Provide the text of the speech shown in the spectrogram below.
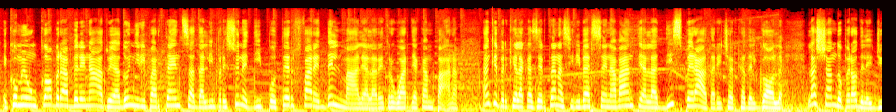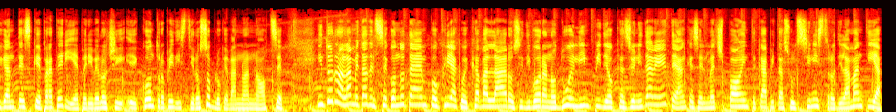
è come un cobra avvelenato e ad ogni ripartenza dà l'impressione di poter fare del male alla retroguardia campana, anche perché la Casertana si riversa in avanti alla disperata ricerca del gol, lasciando però delle gigantesche praterie per i veloci contropiedisti rossoblù che vanno a nozze. Intorno alla metà del secondo tempo, Criaco e Cavallaro si divorano due limpide occasioni da rete, anche se il match point capita sul sinistro di Lamantia,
